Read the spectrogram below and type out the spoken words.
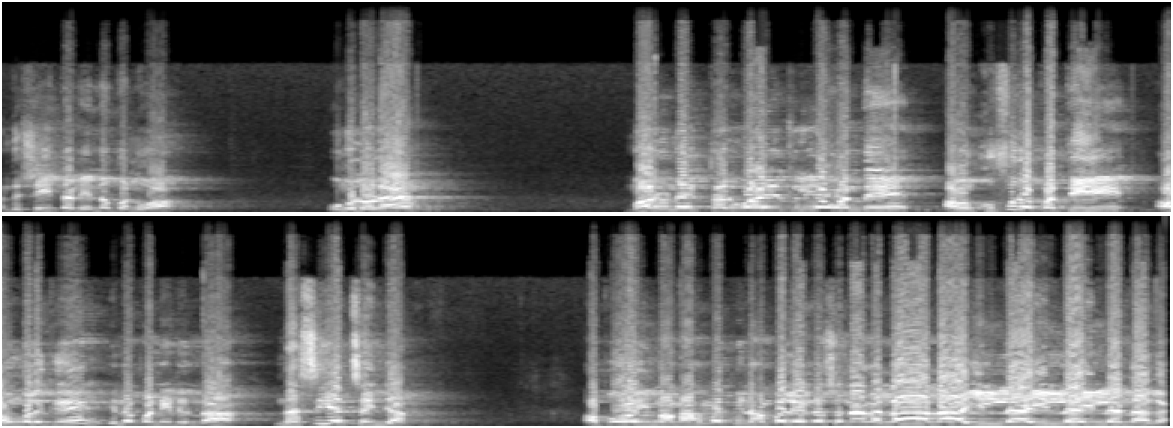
அந்த ஷெய்தான் என்ன பண்ணுவா? உங்களோட மறுநை தருவாயத்திலேயே வந்து அவன் குஃபுரை பத்தி அவங்களுக்கு என்ன பண்ணிட்டு இருந்தான் நசியத் செஞ்சான் அப்போ இமாம் அஹமத் பின் ஹம்பல் என்ன சொன்னாங்க? லா லா இல்ல இல்ல இல்லன்னாங்க.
